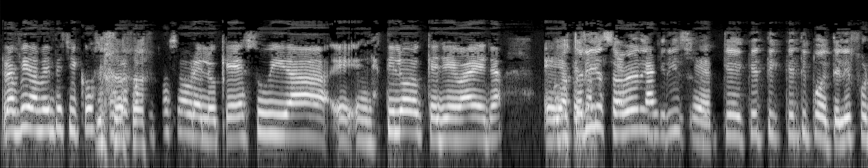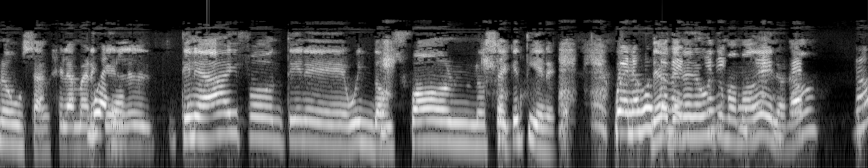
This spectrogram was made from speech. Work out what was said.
Rápidamente, chicos, un sobre lo que es su vida, eh, el estilo que lleva ella. eh, Me gustaría saber. Cris, qué, qué, ti- qué tipo de teléfono usa Angela Merkel. Bueno. ¿Tiene iPhone? ¿Tiene Windows Phone? No sé, ¿qué tiene? Bueno, Debe justamente. tener el último modelo. ¿no? No,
